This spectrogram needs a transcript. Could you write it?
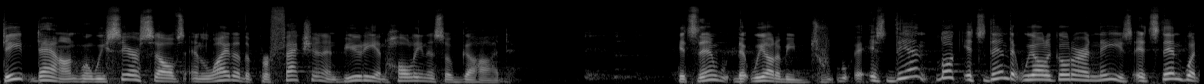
deep down, when we see ourselves in light of the perfection and beauty and holiness of God, it's then that we ought to be, it's then, look, it's then that we ought to go to our knees. It's then what,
